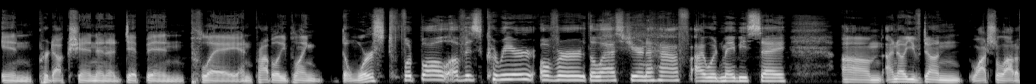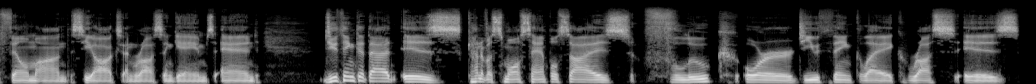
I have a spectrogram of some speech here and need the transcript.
in production and a dip in play, and probably playing the worst football of his career over the last year and a half, I would maybe say. Um, I know you've done watched a lot of film on the Seahawks and Russ and games, and do you think that that is kind of a small sample size fluke, or do you think like Russ is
